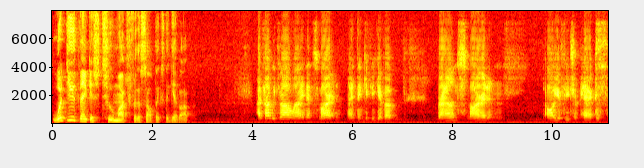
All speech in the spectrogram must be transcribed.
What do you think is too much for the Celtics to give up? I'd probably draw a line at Smart. I think if you give up Brown, Smart, and all your future picks,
